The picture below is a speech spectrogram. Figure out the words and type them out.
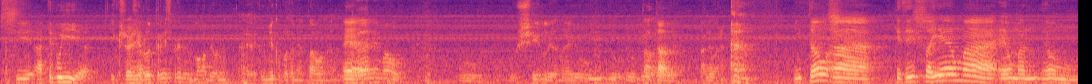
se atribuía. E que já gerou três prêmios Nobel, né? A economia comportamental, né? É. Kahneman, o, o Schiller né? e o, e, e o, o Thaler. Agora. Então, a, quer dizer, isso aí é uma, é uma, é um,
